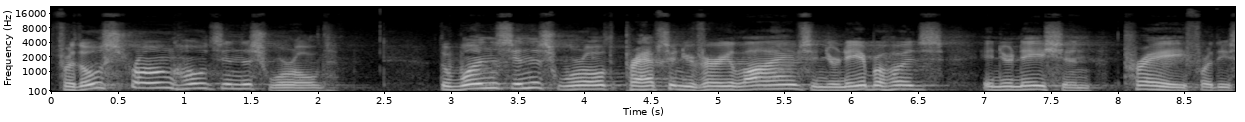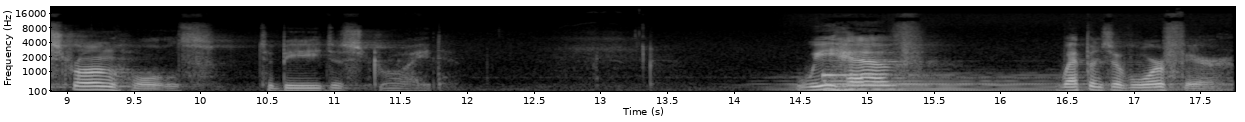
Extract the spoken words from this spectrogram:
for those strongholds in this world, the ones in this world, perhaps in your very lives, in your neighborhoods, in your nation. Pray for these strongholds to be destroyed. We have weapons of warfare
